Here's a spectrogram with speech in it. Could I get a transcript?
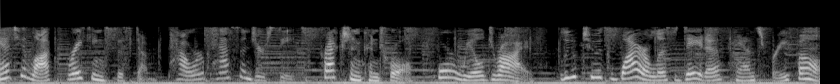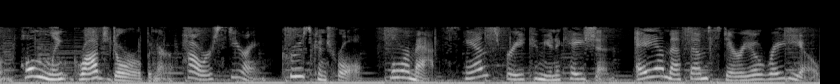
Anti-lock braking system, power passenger seat, traction control, four-wheel drive, Bluetooth wireless data hands-free phone, home link garage door opener, power steering, cruise control, floor mats, hands-free communication, AM FM stereo radio,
